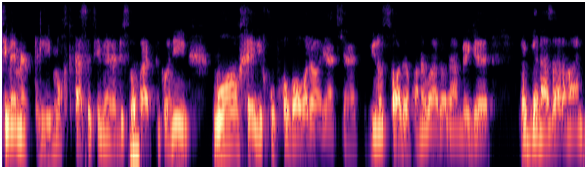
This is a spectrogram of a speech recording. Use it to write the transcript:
تیم ملی مختص تیم ملی صحبت می‌کنیم ما خیلی خوب حباب رعایت کرد اینو صادقانه باید آدم بگه. به نظر من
